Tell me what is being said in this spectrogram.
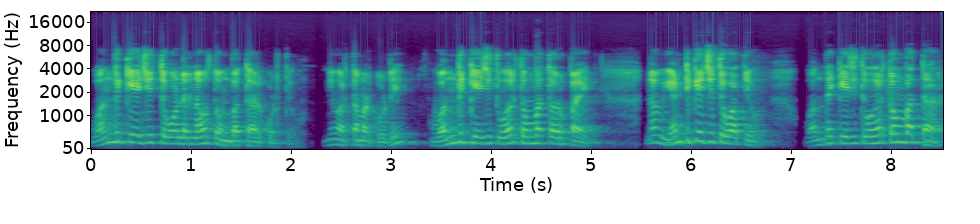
ಒಂದು ಕೆ ಜಿ ತೊಗೊಂಡ್ರೆ ನಾವು ತೊಂಬತ್ತಾರು ಕೊಡ್ತೇವೆ. ನೀವು ಅರ್ಥ ಮಾಡ್ಕೊಡ್ರಿ ಒಂದು ಕೆ ಜಿ ತೊಗೊಂಡ್ರೆ ತೊಂಬತ್ತಾರು ರೂಪಾಯಿ ನಾವು ಎಂಟು ಕೆ ಜಿ ತೊಗೋತೀವಿ. ಒಂದು ಕೆ ಜಿ ತೊಗೊಂಡ್ರೆ ತೊಂಬತ್ತಾರು.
